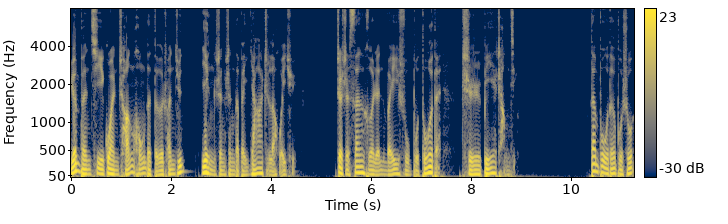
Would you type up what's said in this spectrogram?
原本气贯长虹的德川军。硬生生的被压制了回去，这是三河人为数不多的吃瘪场景。但不得不说，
